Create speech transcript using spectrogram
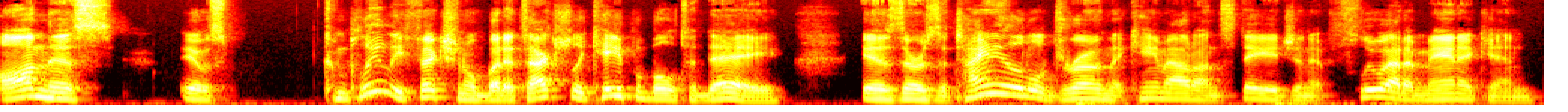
on this, it was completely fictional, but it's actually capable today. Is there's a tiny little drone that came out on stage and it flew at a mannequin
